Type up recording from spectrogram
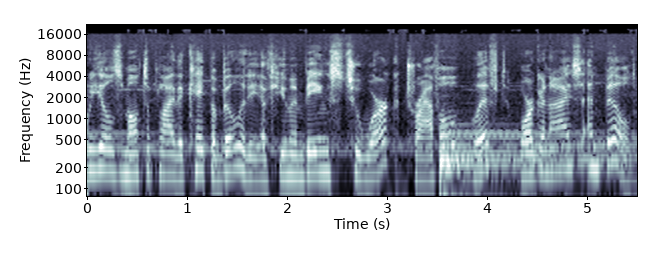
Wheels multiply the capability of human beings to work, travel, lift, organize, and build.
